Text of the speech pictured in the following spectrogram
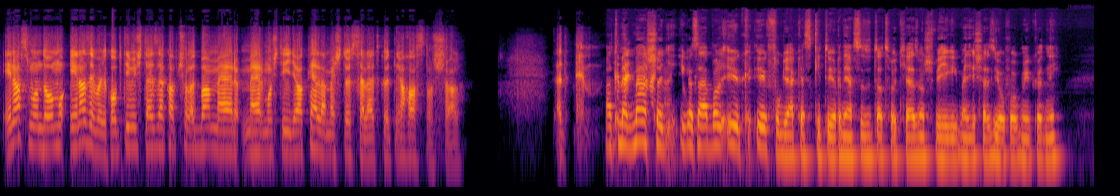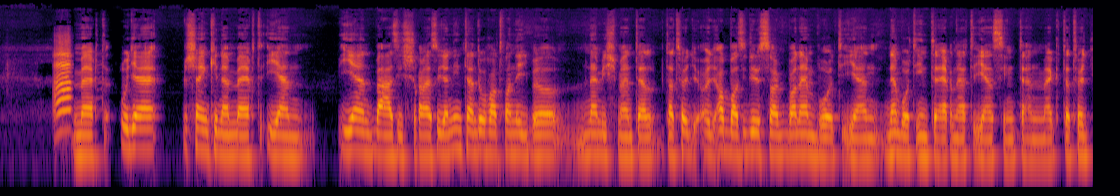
én azt mondom, én azért vagyok optimista ezzel kapcsolatban, mert, mert most így a kellemest össze lehet kötni a hasznossal. Hát, hát meg más, hogy igazából ők, ők fogják ezt kitörni, ezt az utat, hogyha ez most végigmegy, és ez jó fog működni. Mert ugye senki nem mert ilyen ilyen bázisra, ez ugye a Nintendo 64-ből nem is ment el, tehát hogy, hogy abban az időszakban nem volt ilyen, nem volt internet ilyen szinten meg, tehát hogy,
